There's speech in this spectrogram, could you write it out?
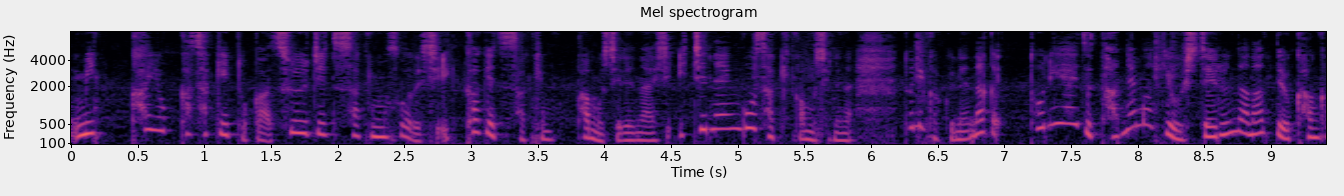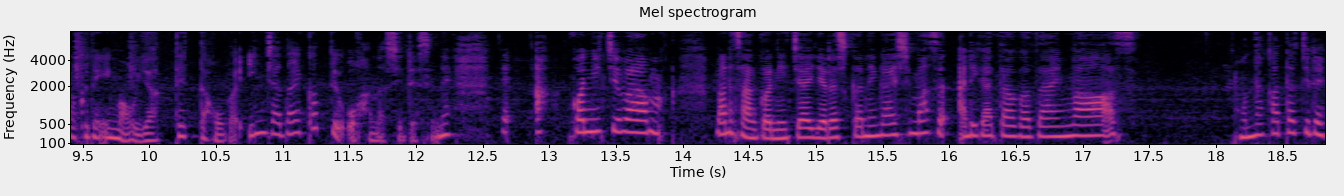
3日4日先とか数日先もそうですし1ヶ月先かもしれないし1年後先かもしれない。とにかくねなんかとりあえず種まきをしているんだなっていう感覚で今をやっていった方がいいんじゃないかっていうお話ですね。であこんにちは。まるさんこんにちは。よろしくお願いします。ありがとうございます。こんな形で、い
